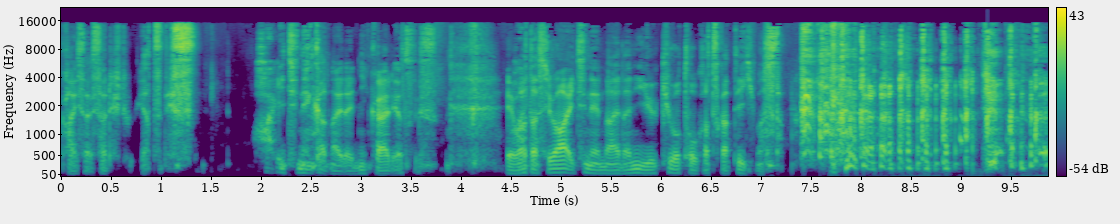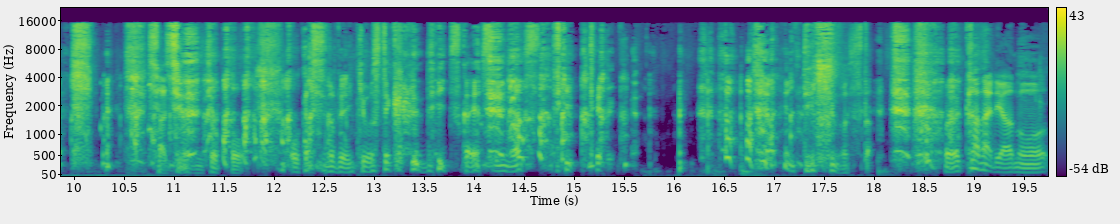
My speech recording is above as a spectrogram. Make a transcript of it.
開催されるやつです。はい。1年間の間に2回あるやつです。え私は1年の間に有給を10日使っていきました。社長にちょっとお菓子の勉強してくるんで5日休みますって言ってる。行ってきました。かなりあの、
